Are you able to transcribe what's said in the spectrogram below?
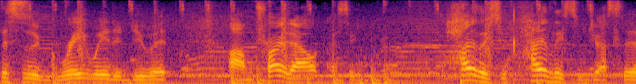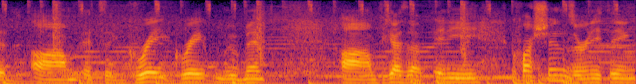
this is a great way to do it. Um, try it out. I say highly highly suggest it. Um, it's a great great movement. Um, if you guys have any questions or anything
